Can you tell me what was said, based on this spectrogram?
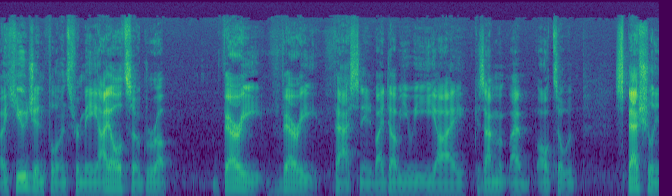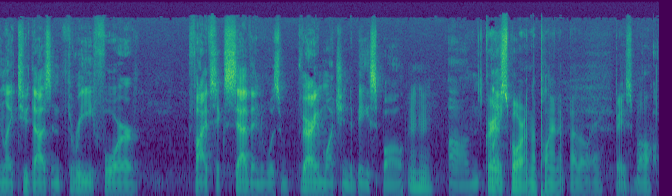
a huge influence for me. I also grew up very, very fascinated by WEEI because I'm I'm also, especially in like 2003, four, five, six, seven, was very much into baseball. Um, Greatest like, sport on the planet, by the way, baseball.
